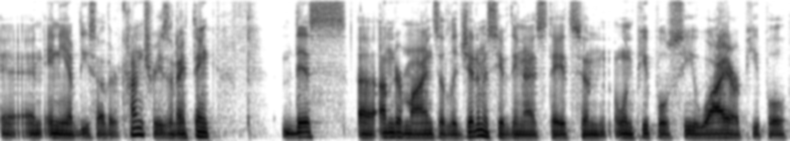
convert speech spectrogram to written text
and any of these other countries. And I think this uh, undermines the legitimacy of the United States. And when people see why are people,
